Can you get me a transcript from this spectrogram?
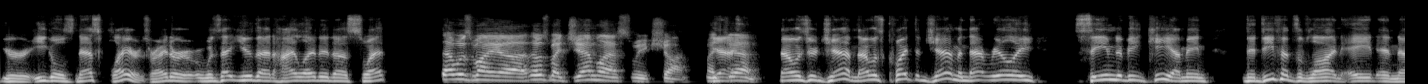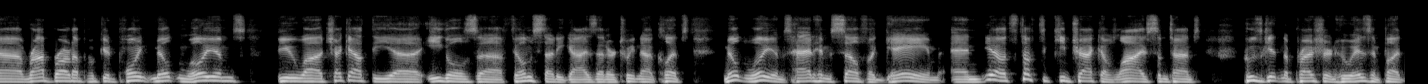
your Eagles Nest players, right? Or was that you that highlighted uh, Sweat? That was my uh, that was my gem last week, Sean. My yeah, gem. That was your gem. That was quite the gem, and that really seemed to be key. I mean, the defensive line ate, and uh, Rob brought up a good point. Milton Williams you uh, check out the uh, Eagles uh, film study guys that are tweeting out clips, Milton Williams had himself a game, and you know it's tough to keep track of live sometimes who's getting the pressure and who isn't. But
